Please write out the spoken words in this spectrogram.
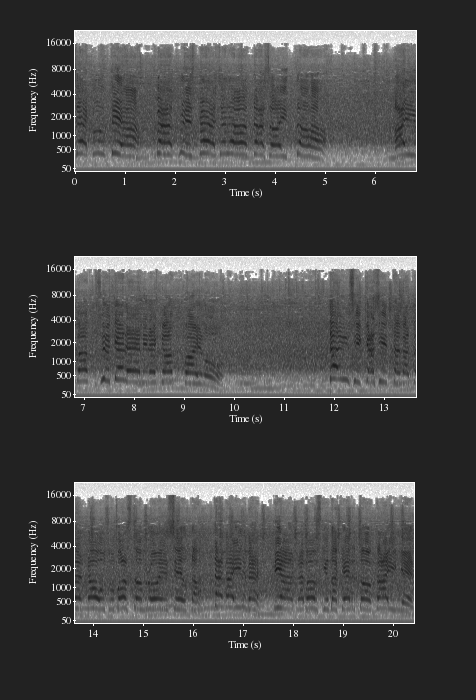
sekuntia! Patrice Bergeron tasoittaa! Aivan sykeneellinen kamppailu! Täysi käsittämätön nousu Boston Bruinsilta. Tämä ilme Mihail Grabowskilta kertoo kaiken.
